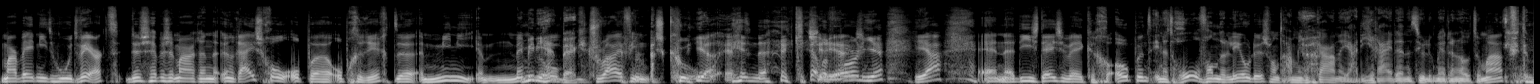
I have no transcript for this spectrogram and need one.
Maar weet niet hoe het werkt. Dus hebben ze maar een, een rijschool op, eh, opgericht. De Mini, eh, Mini handbag. Driving School Ja, in eh, Californië. Ja, en die is deze week geopend in het Hol van de Leeuw dus. Want Amerikanen, ja, die rijden natuurlijk met een automaat. Ik vind het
